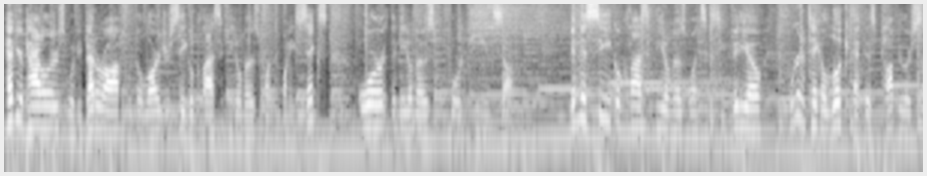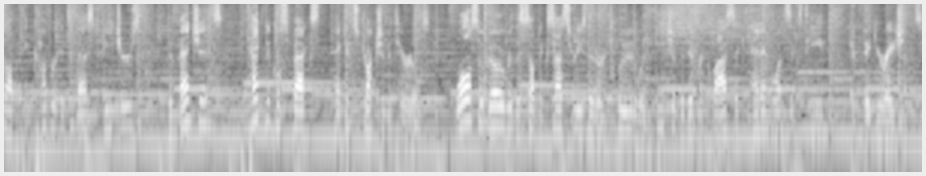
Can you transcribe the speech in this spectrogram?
Heavier paddlers would be better off with the larger Eagle Classic Needle Nose 126 or the Needle Nose 14 SUP. In this Sea Eagle Classic Needle Nose 116 video, we're going to take a look at this popular SUP and cover its best features, dimensions, technical specs, and construction materials. We'll also go over the SUP accessories that are included with each of the different classic NN116 configurations.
